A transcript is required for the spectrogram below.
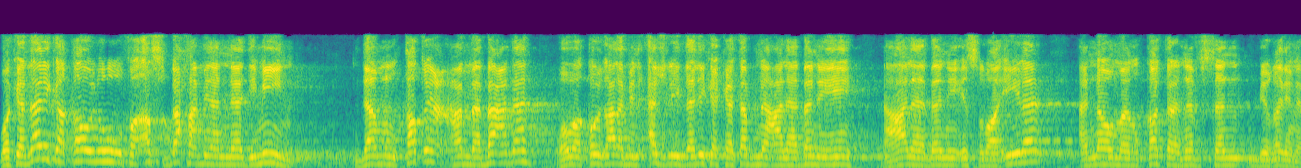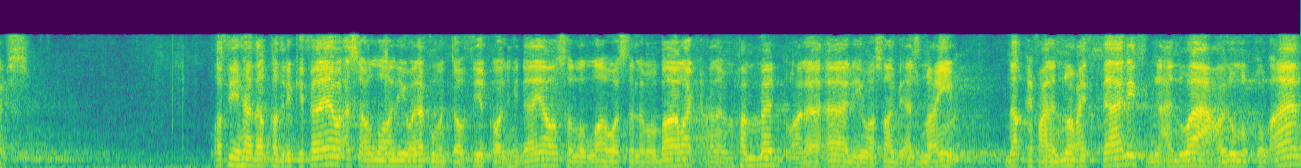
وكذلك قوله فأصبح من النادمين. ده منقطع عما بعده. وهو قول تعالى من أجل ذلك كتبنا على بني إيه؟ على بني إسرائيل أنه من قتل نفسا بغير نفس. وفي هذا قدر كفاية وأسأل الله لي ولكم التوفيق والهداية وصلى الله وسلم وبارك على محمد وعلى آله وصحبه أجمعين. نقف على النوع الثالث من أنواع علوم القرآن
